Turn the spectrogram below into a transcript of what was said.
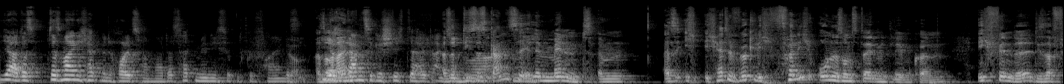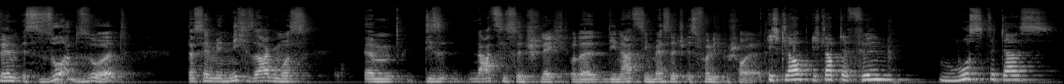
Ja, das, das meine ich halt mit Holzhammer. Das hat mir nicht so gut gefallen. Dass Ja, also ihre allein- ganze Geschichte halt einfach. Also dieses ganze Element, ähm, also ich, ich hätte wirklich völlig ohne so ein Statement leben können. Ich finde, dieser Film ist so absurd, dass er mir nicht sagen muss, ähm, diese Nazis sind schlecht oder die Nazi-Message ist völlig bescheuert. Ich glaube, ich glaub, der Film musste das,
